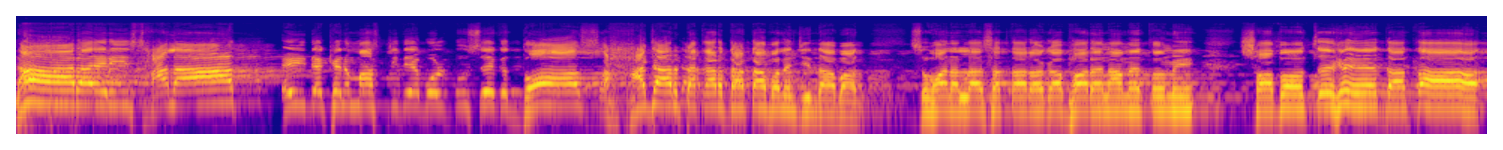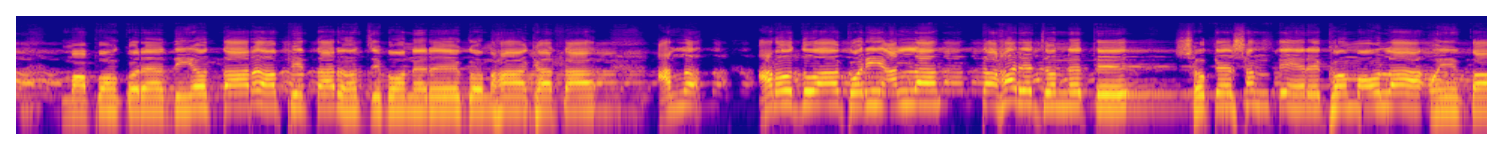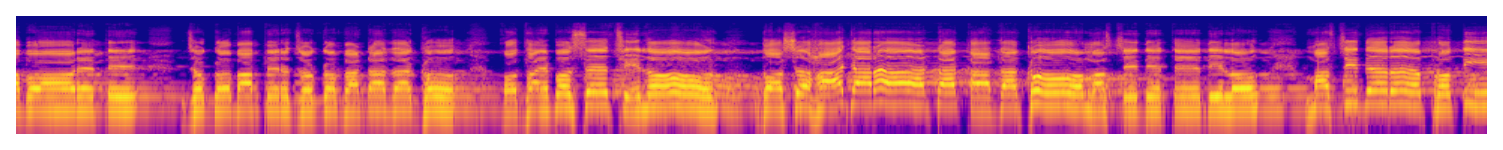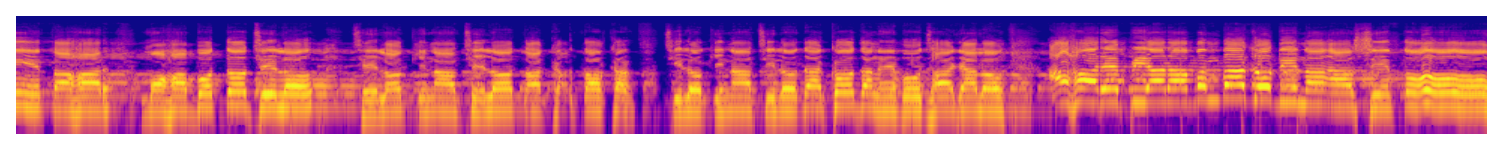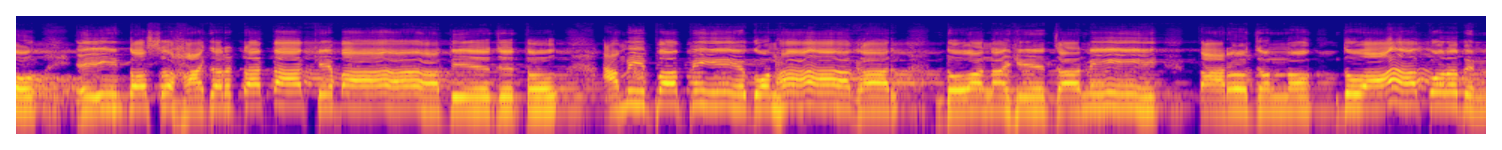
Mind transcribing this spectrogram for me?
নারায়ের সালাত। এই দেখেন মাসজিদে বল্টু শেখ দশ হাজার টাকার দাতা বলেন জিন্দাবাদ। সুহান আল্লাহ সত্তার গাফার নামে তুমি সব চেহে দাতা। মাপ করে দিও তার পিতার জীবনের গোমহা খাতা আল্লাহ, আরও দোয়া করি আল্লাহ তাহার জন্যতে শোকে শান্তি রেখো মৌলা ওই কবরেতে। যোগ্য বাপের যোগ্য বাটা দেখো, কোথায় বসেছিল? দশ হাজার টাকা দেখো, মসজিদেতে দিল। মসজিদের প্রতি তাহার মহাবত ছিল। ছিল কিনা ছিল ছিল কিনা ছিল দেখো, জানে বোঝা গেল। আহারে পিয়ারা বান্দা যদি না আসিত, এই দশ হাজার টাকা কেবা দিয়ে যেত আমি পাপি গোনাগার দোয়া নাহি জানি তার জন্য দোয়া করবেন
